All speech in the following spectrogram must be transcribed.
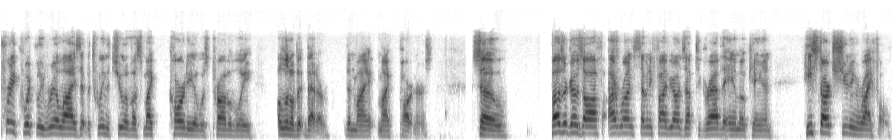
pretty quickly realized that between the two of us, my cardio was probably a little bit better than my my partners. So buzzer goes off. I run 75 yards up to grab the ammo can. He starts shooting rifle.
